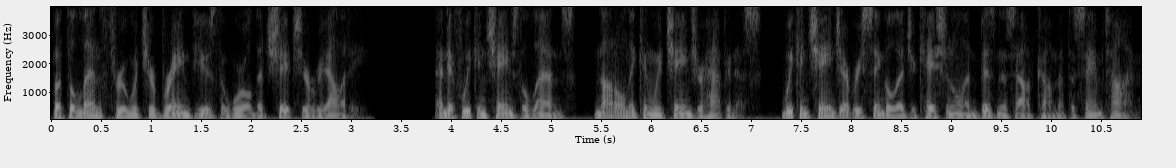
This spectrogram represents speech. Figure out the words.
but the lens through which your brain views the world that shapes your reality. And if we can change the lens, not only can we change your happiness, we can change every single educational and business outcome at the same time.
